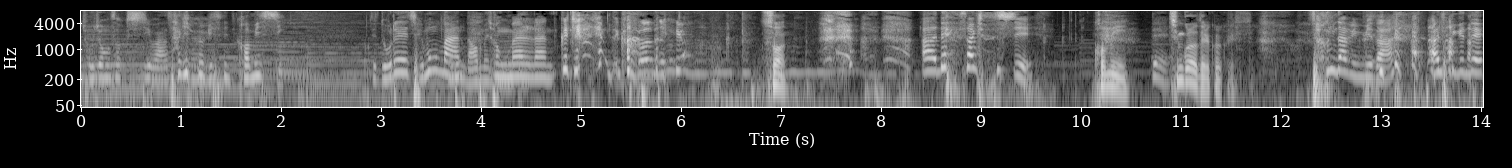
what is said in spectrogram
조정석 씨와 사귀고 네. 계신 거미 씨. 이제 노래 제목만 나오면 정말 난 끝이 아닌데, 그거는요. 수원. 아, 네 상윤 씨. 거미. 네 친구라 될 걸 그랬어. 정답입니다. 아니 근데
